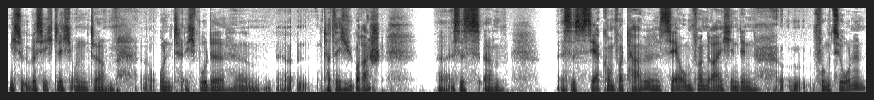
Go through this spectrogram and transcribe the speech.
nicht so übersichtlich und, ähm, und ich wurde ähm, äh, tatsächlich überrascht. Es ist ähm, es ist sehr komfortabel, sehr umfangreich in den äh, Funktionen,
